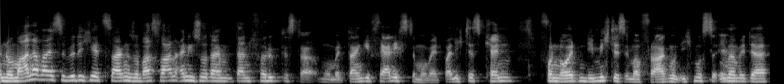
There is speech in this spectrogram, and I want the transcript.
normalerweise würde ich jetzt sagen, so was war eigentlich so dein, dein verrücktester Moment, dein gefährlichster Moment? Weil ich das kenne von Leuten, die mich das immer fragen und ich musste ja. immer mit der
